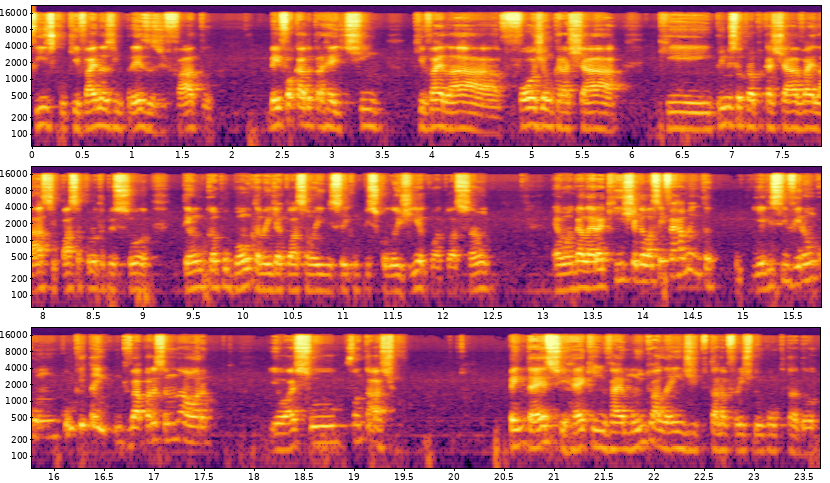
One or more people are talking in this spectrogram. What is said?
físico, que vai nas empresas de fato, bem focado para Red Team, que vai lá, foge a um crachá, que imprime seu próprio crachá, vai lá, se passa por outra pessoa. Tem um campo bom também de atuação aí aí com psicologia, com atuação. É uma galera que chega lá sem ferramenta. E eles se viram com, com o que tem, com o que vai aparecendo na hora. E eu acho fantástico. Pentest, hacking vai muito além de estar tá na frente um computador.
